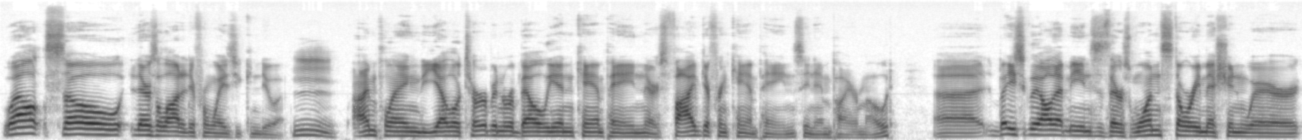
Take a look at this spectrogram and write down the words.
Well, so there's a lot of different ways you can do it. Hmm. I'm playing the Yellow Turban Rebellion campaign. There's five different campaigns in Empire mode. Uh, basically, all that means is there's one story mission where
